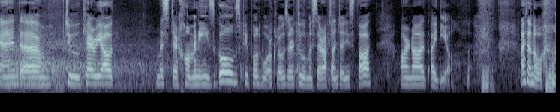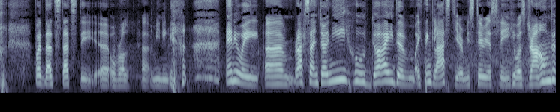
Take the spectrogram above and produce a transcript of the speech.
and um, to carry out Mr. Khamenei's goals, people who are closer to Mr. Rafsanjani's thought are not ideal. I don't know, but that's that's the uh, overall uh, meaning. anyway, um, Rafsanjani, who died, um, I think last year mysteriously, he was drowned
